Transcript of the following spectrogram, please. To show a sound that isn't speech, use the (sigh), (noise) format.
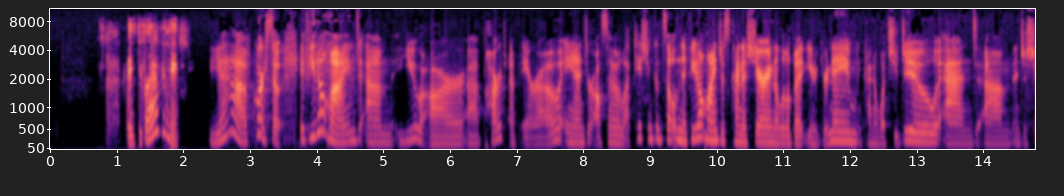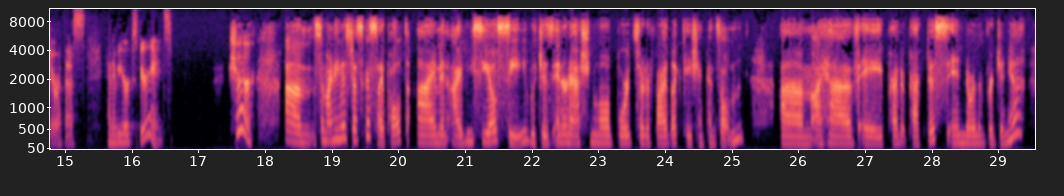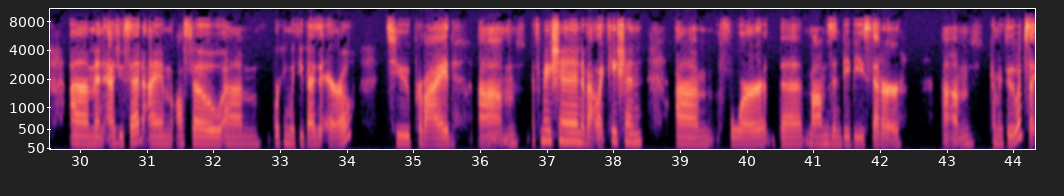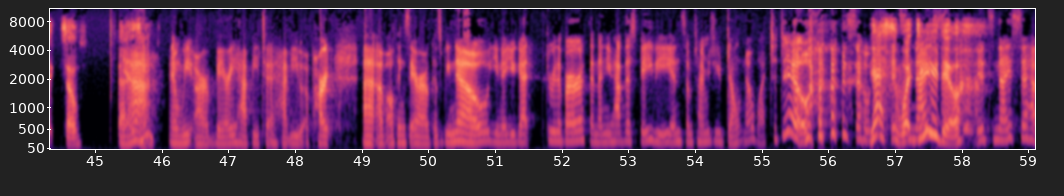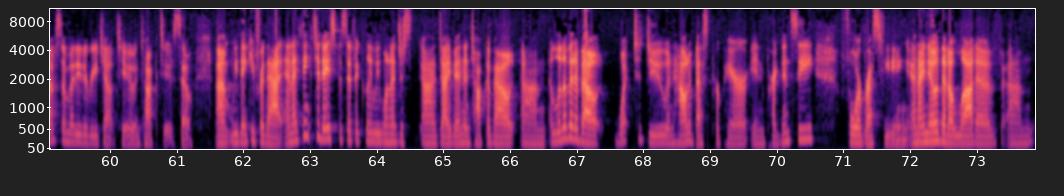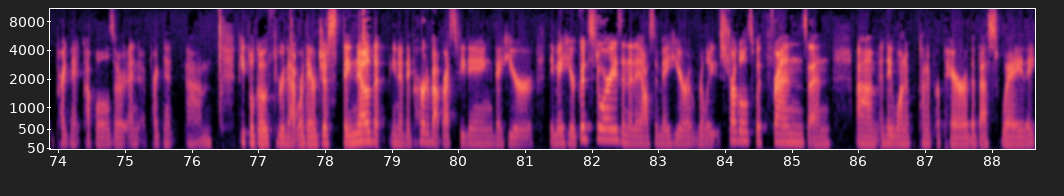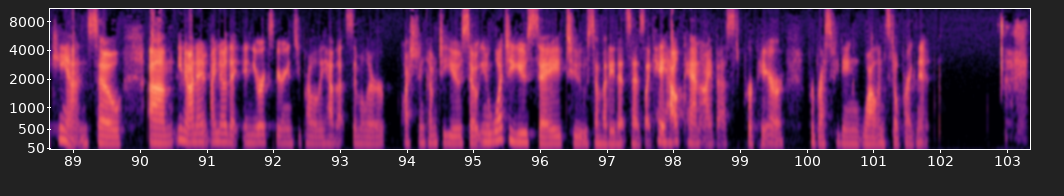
Thank you for having me. Yeah, of course. So, if you don't mind, um, you are uh, part of Arrow, and you're also a lactation consultant. If you don't mind, just kind of sharing a little bit, you know, your name, kind of what you do, and um, and just share with us kind of your experience. Sure. Um, so my name is Jessica Seipolt. I'm an IBCLC, which is International Board Certified Lactation Consultant. Um, I have a private practice in Northern Virginia. Um, and as you said, I am also um, working with you guys at Arrow to provide um, information about lactation um, for the moms and babies that are coming through the website. So yeah. And we are very happy to have you a part uh, of All Things Arrow because we know, you know, you get through the birth and then you have this baby and sometimes you don't know what to do. (laughs) so yes, what nice, do you (laughs) do? it's nice to have somebody to reach out to and talk to. So um, we thank you for that. And I think today specifically, we want to just uh, dive in and talk about um, a little bit about what to do and how to best prepare in pregnancy for breastfeeding. And I know that a lot of um, pregnant couples or and pregnant um, people go through that where they're just they know that you know they've heard about breastfeeding. They hear they may hear good stories, and then they also may hear really struggles with friends, and um, and they want to kind of prepare the best way they can. So um, you know, and I, I know that in your experience, you probably have that similar question come to you. So, you know, what do you say to somebody that says, like, hey, how can I best prepare for breastfeeding while I'm still pregnant?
